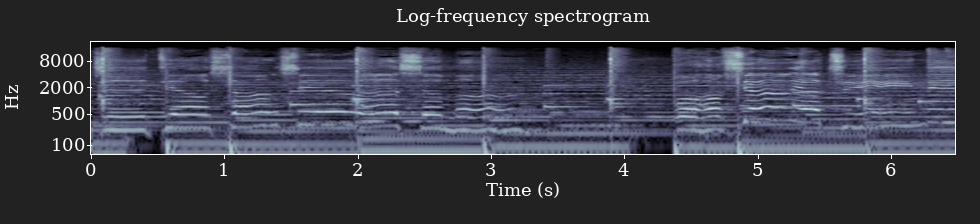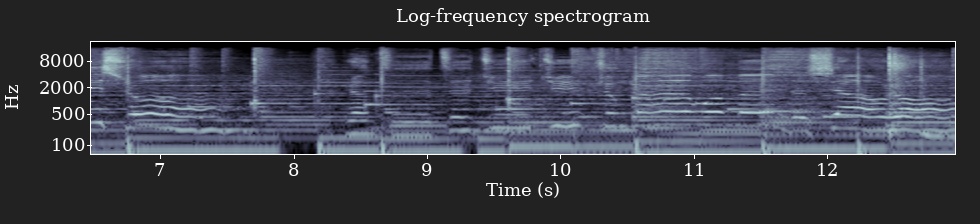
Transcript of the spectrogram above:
纸条上写了什么？我好想要听你说，让字字句句充满我们的笑容。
